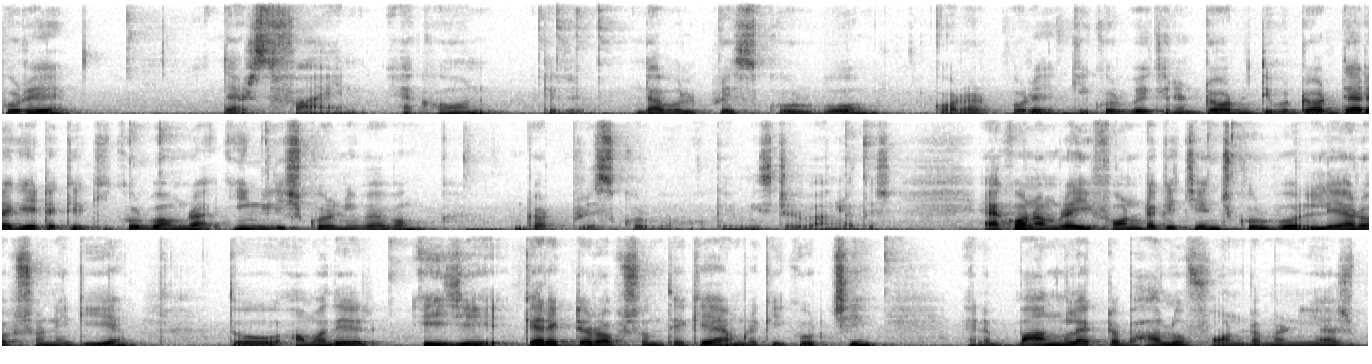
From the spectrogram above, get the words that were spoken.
করে দ্যাটস ফাইন এখন ডাবল প্রেস করব, করার পরে কি করব? এখানে ডট দেব। ডট দেওয়ার আগে এটাকে কি করব আমরা? ইংলিশ করে নিব এবং ডট প্রেস করব। ওকে মিস্টার বাংলাদেশ এখন আমরা এই ফন্টটাকে চেঞ্জ করব লেয়ার অপশনে গিয়ে। তো আমাদের এই যে ক্যারেক্টার অপশন থেকে আমরা কি করছি? এখানে বাংলা একটা ভালো ফন্ট আমরা নিয়ে আসব।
